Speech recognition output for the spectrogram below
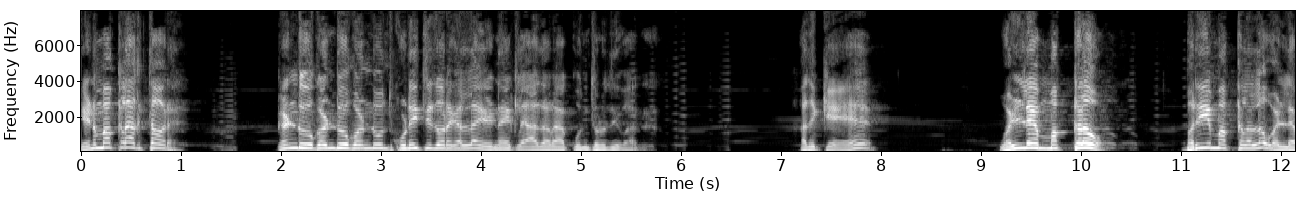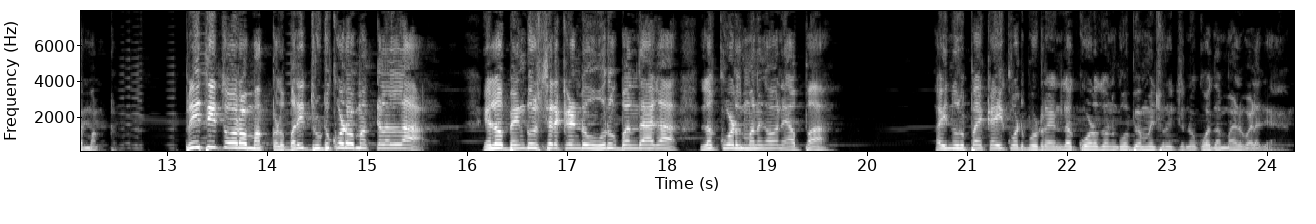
ಹೆಣ್ಮಕ್ಳು ಆಗ್ತಾವ್ರೆ ಗಂಡು ಗಂಡು ಗಂಡು ಅಂತ ಕುಣಿತಿದ್ದವ್ರಿಗೆಲ್ಲ ಹೆಣ್ಣೈಕ್ಲೆ ಆಧಾರ ಹಾಕಿ ಕುಂತಿರೋದು ಇವಾಗ. ಅದಕ್ಕೆ ಒಳ್ಳೆ ಮಕ್ಕಳು, ಬರೀ ಮಕ್ಕಳಲ್ಲ, ಒಳ್ಳೆ ಮಕ್ಕಳು. ಪ್ರೀತಿ ತೋರೋ ಮಕ್ಕಳು, ಬರೀ ದುಡ್ಡು ಕೊಡೋ ಮಕ್ಕಳಲ್ಲ. ಎಲ್ಲೋ ಬೆಂಗಳೂರು ಸೇರ್ಕೊಂಡು ಊರಿಗೆ ಬಂದಾಗ ಲಕ್ ಹೊಡೆದು ಮನಗವನೇ, ಅಪ್ಪ. ಐನೂರು ರೂಪಾಯಿ ಕೈ ಕೊಟ್ಬಿಟ್ರೆ ಲಕ್ ಹೊಡೆದು ಒಂದು ಗೋಪಿ ಮಂಚೂರಿ ತಿನ್ನೋಕೆ ಹೋದ ಮಳೆ ಒಳಗೆ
